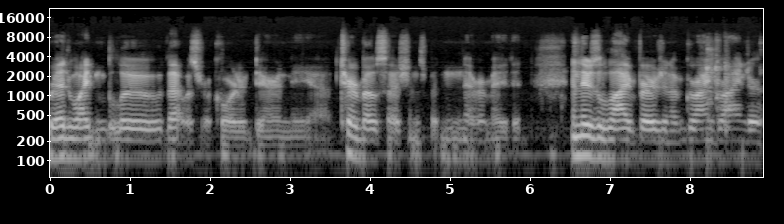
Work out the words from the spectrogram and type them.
Red, White, and Blue that was recorded during the uh, Turbo sessions, but never made it. And there's a live version of Grind Grinder.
